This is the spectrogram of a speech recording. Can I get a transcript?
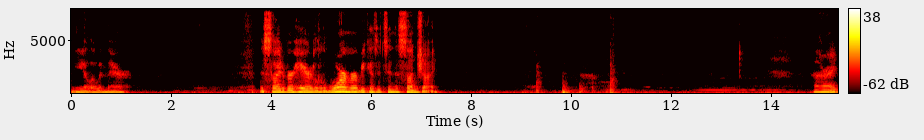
yellow in there. This side of her hair is a little warmer because it's in the sunshine. All right,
